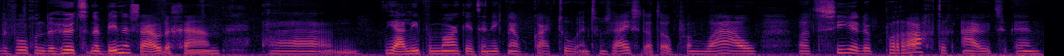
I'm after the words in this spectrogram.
de volgende hut naar binnen zouden gaan. Uh, ja, liepen Market en ik naar elkaar toe. En toen zei ze dat ook van wauw, wat zie je er prachtig uit. En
